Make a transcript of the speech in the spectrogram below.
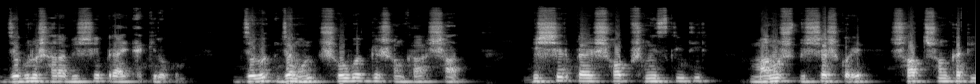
যেগুলো সারা বিশ্বে প্রায় একই রকম। যেমন সৌভাগ্যের সংখ্যা সাত। বিশ্বের প্রায় সব সংস্কৃতির মানুষ বিশ্বাস করে সাত সংখ্যাটি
